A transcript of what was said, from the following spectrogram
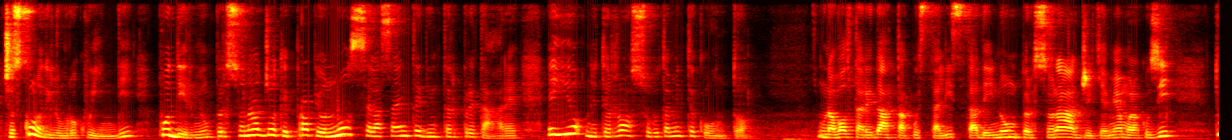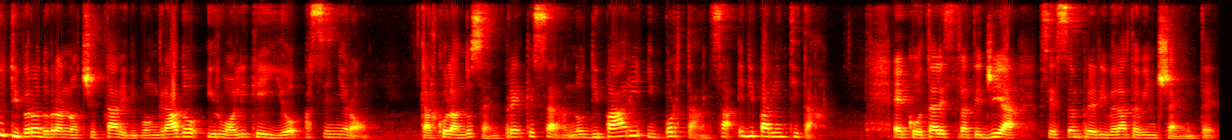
Ciascuno di loro quindi può dirmi un personaggio che proprio non se la sente di interpretare e io ne terrò assolutamente conto. Una volta redatta questa lista dei non personaggi, chiamiamola così, tutti però dovranno accettare di buon grado i ruoli che io assegnerò, calcolando sempre che saranno di pari importanza e di pari entità. Ecco, tale strategia si è sempre rivelata vincente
